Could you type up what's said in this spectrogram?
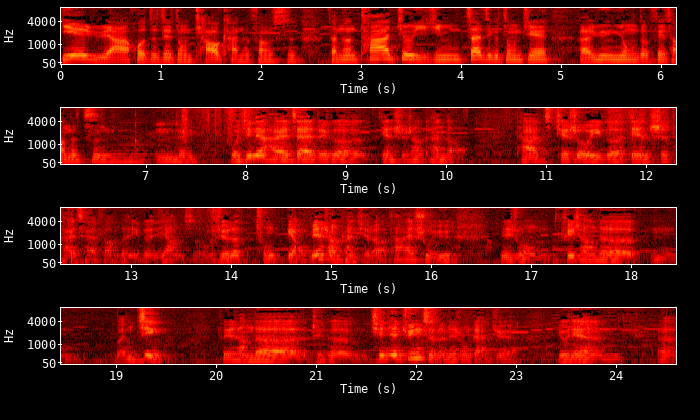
揶揄啊，或者这种调侃的方式。反正他就已经在这个中间呃运用的非常的自如了。嗯，对。我今天还在这个电视上看到他接受一个电视台采访的一个样子。我觉得从表面上看起来，他还属于那种非常的嗯文静，非常的这个谦谦君子的那种感觉，有点呃。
